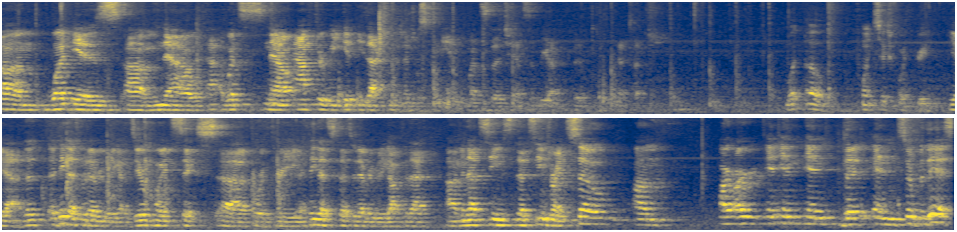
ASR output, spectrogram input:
um, what is um, now, uh, what's now after we get these action potentials coming in? What's the chance that we got that that touch? What, oh, point six four three. Yeah, that, I think that's what everybody got, 0.643. uh. I think that's that's what everybody got for that, um, and that seems that seems right. So, our, our and, and, and the and so for this,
